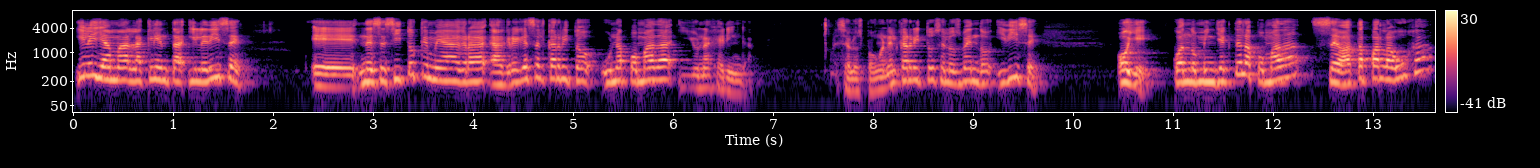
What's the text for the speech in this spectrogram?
y le llama a la clienta y le dice, eh, necesito que me agregues al carrito una pomada y una jeringa. Se los pongo en el carrito, se los vendo y dice, oye, cuando me inyecte la pomada, ¿se va a tapar la aguja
